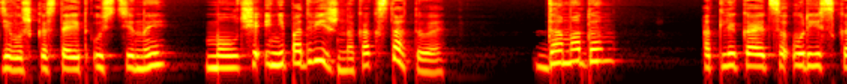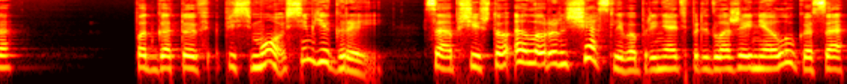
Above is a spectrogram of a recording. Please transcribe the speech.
Девушка стоит у стены, молча и неподвижно, как статуя. «Да, мадам», — отвлекается Уриска. «Подготовь письмо семье Грей. Сообщи, что Эллорен счастлива принять предложение Лукаса,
